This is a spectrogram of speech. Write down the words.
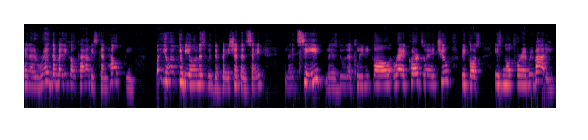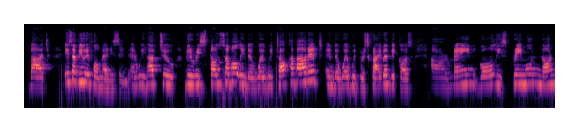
And I read the medical cannabis can help me. But you have to be honest with the patient and say, let's see, let's do the clinical records, you, because it's not for everybody, but it's a beautiful medicine. And we have to be responsible in the way we talk about it and the way we prescribe it because our main goal is primum non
